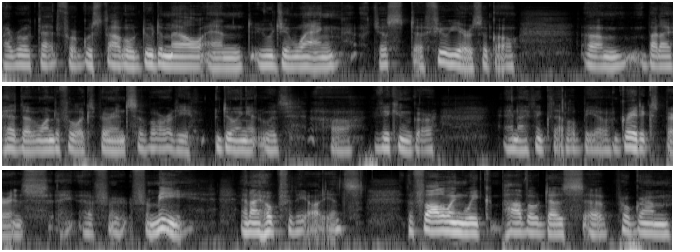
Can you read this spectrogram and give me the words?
I wrote that for Gustavo Dudamel and Yuja Wang just a few years ago. Um, but I've had the wonderful experience of already doing it with uh, Víkingur, and I think that'll be a great experience uh, for, for me, and I hope for the audience. The following week, Paavo does a program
